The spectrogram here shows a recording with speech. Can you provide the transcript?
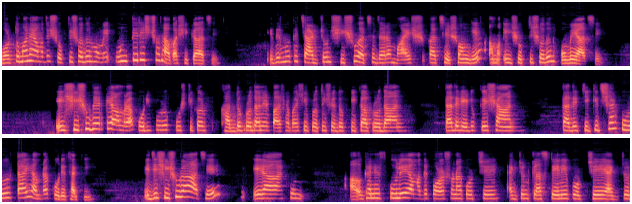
বর্তমানে আমাদের শক্তি সদন হোমে উনত্রিশ জন আবাসিকা আছে। এদের মধ্যে চারজন শিশু আছে যারা মায়ের কাছে সঙ্গে এই শক্তি সদন হোমে আছে। এই শিশুদেরকে আমরা পরিপূরক, পুষ্টিকর খাদ্য প্রদানের পাশাপাশি প্রতিষেধক টিকা প্রদান, তাদের এডুকেশন তাদের চিকিৎসার পুরোটাই আমরা করে থাকি। এই যে শিশুরা আছে, এরা এখন ওখানে স্কুলে আমাদের পড়াশোনা করছে, একজন ক্লাস টেনে পড়ছে, একজন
